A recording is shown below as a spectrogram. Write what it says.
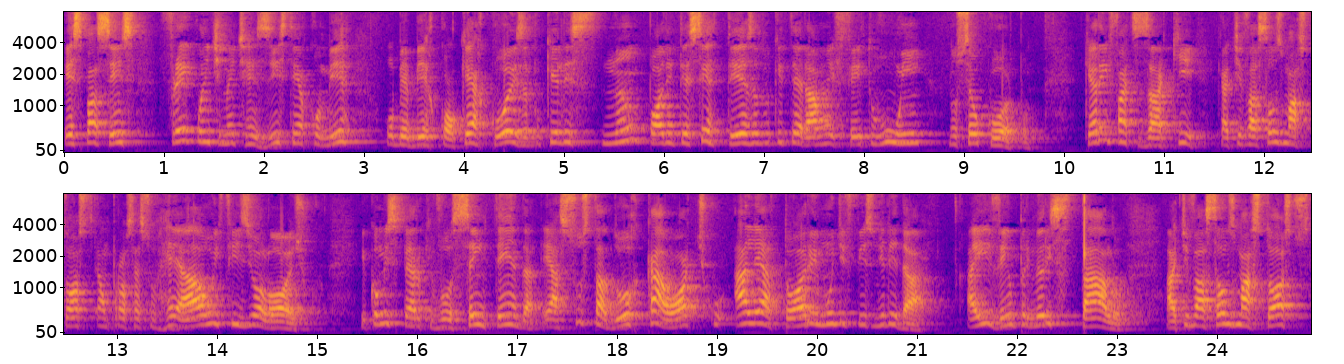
Esses pacientes frequentemente resistem a comer ou beber qualquer coisa porque eles não podem ter certeza do que terá um efeito ruim no seu corpo. Quero enfatizar aqui que a ativação dos mastócitos é um processo real e fisiológico e como espero que você entenda, é assustador, caótico, aleatório e muito difícil de lidar. Aí vem o primeiro estalo. A ativação dos mastócitos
